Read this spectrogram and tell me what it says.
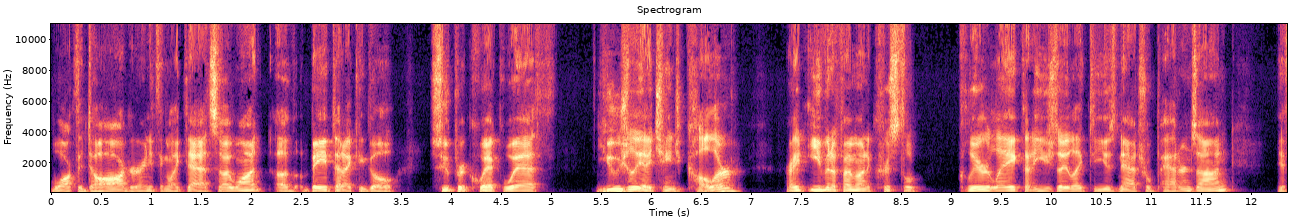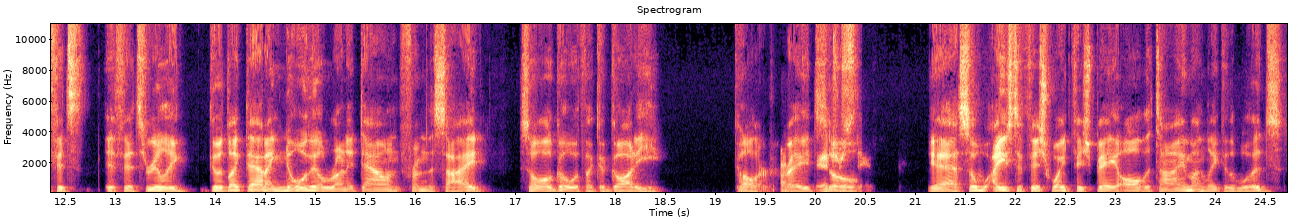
walk the dog or anything like that. So I want a bait that I can go super quick with. Usually I change color, right? Even if I'm on a crystal clear lake that I usually like to use natural patterns on, if it's if it's really good like that, I know they'll run it down from the side. So I'll go with like a gaudy color, right? So yeah, so I used to fish Whitefish Bay all the time on Lake of the Woods,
